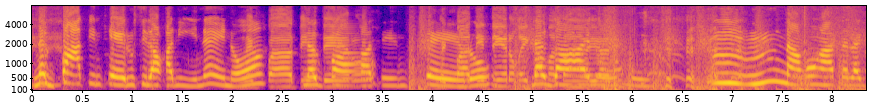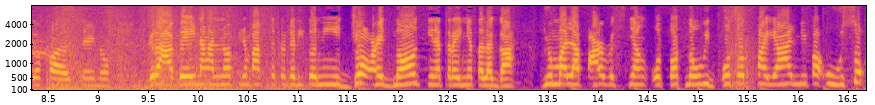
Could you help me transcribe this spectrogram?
Nagpatintero sila kanina eh, no? Nagpatintero. Nagpatintero. Nagpatintero kay kamatayan. Mm-mm, nako nga talaga, partner, no? Grabe, nang ano, pinapasok talaga dito ni Jordan, no? Kinatry niya talaga yung mala fireworks niyang utot, no? With utot pa yan, may pausok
